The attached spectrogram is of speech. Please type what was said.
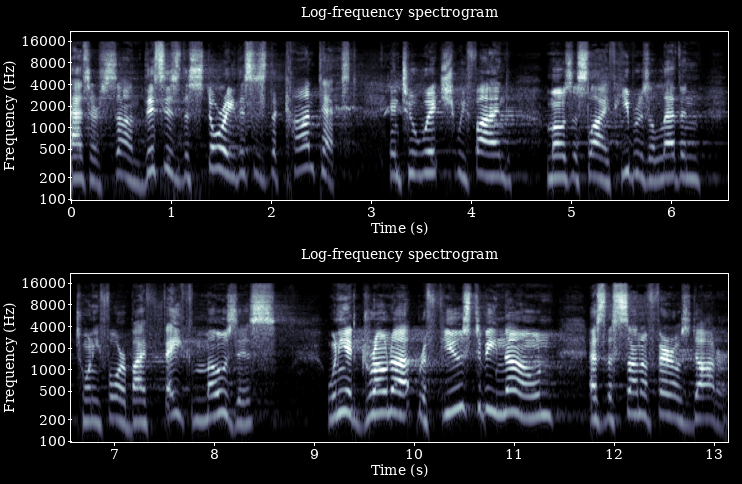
as her son. This is the story, this is the context into which we find Moses' life. Hebrews 11 24. By faith, Moses when he had grown up, refused to be known as the son of Pharaoh's daughter.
